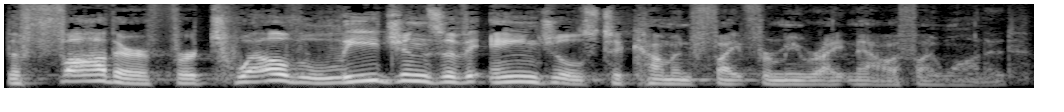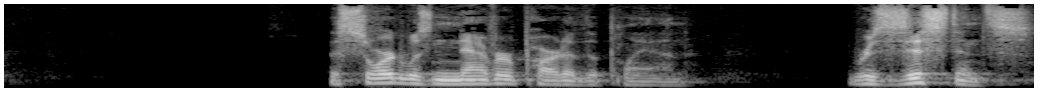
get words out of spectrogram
the Father for 12 legions of angels to come and fight for me right now if I wanted. The sword was never part of the plan resistance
